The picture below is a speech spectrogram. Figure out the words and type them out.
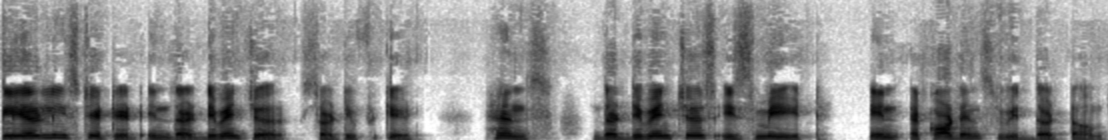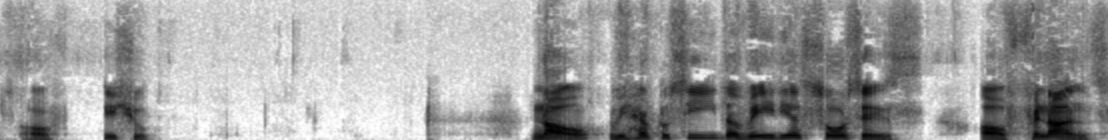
clearly stated in the debenture certificate. Hence, the debentures is made in accordance with the terms of issue. Now we have to see the various sources of finance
